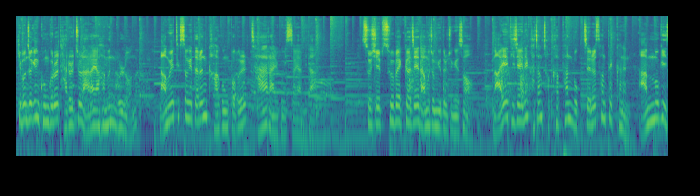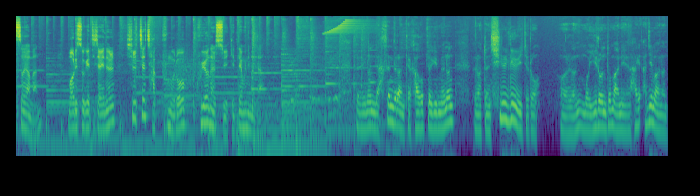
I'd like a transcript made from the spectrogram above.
기본적인 공구를 다룰 줄 알아야 함은 물론 나무의 특성에 따른 가공법을 잘 알고 있어야 합니다. 수십 수백 가지의 나무 종류들 중에서 나의 디자인에 가장 적합한 목재를 선택하는 안목이 있어야만 머릿속의 디자인을 실제 작품으로 구현할 수 있기 때문입니다. 저희는 학생들한테 가급적이면은 어떤 실기 위주로 어, 이런 뭐 이론도 많이 하- 하지만은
